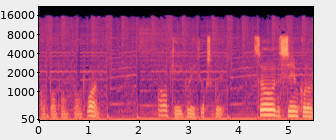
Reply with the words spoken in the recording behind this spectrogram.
What about 1.1 okay great. Looks good so the same color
